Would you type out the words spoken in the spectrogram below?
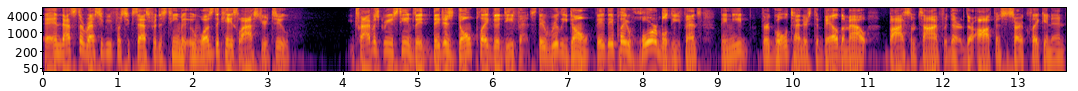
And that's the recipe for success for this team. It was the case last year too. Travis Green's teams, they, they just don't play good defense. They really don't. They, they play horrible defense. They need their goaltenders to bail them out, buy some time for their, their offense to start clicking in.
